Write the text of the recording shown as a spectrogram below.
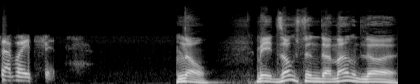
ça va être fait. Non. Mais disons que c'est une demande, là,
